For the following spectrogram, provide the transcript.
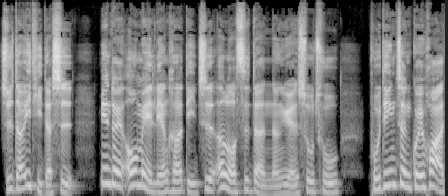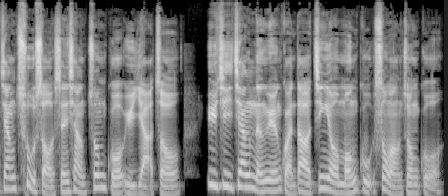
值得一提的是，面对欧美联合抵制俄罗斯的能源输出。普丁正规划将触手伸向中国与亚洲，预计将能源管道经由蒙古送往中国。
